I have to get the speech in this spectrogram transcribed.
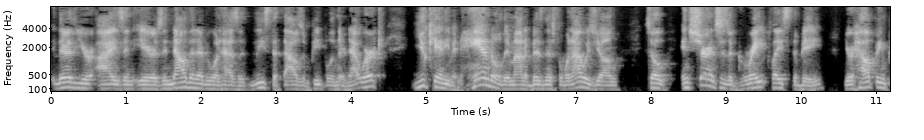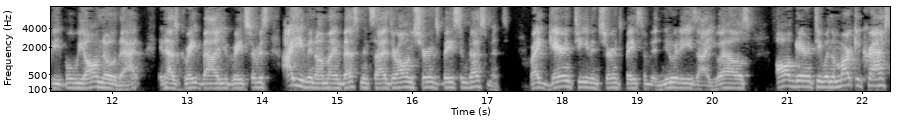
They're your eyes and ears. And now that everyone has at least a thousand people in their network, you can't even handle the amount of business from when I was young. So insurance is a great place to be. You're helping people. We all know that. It has great value, great service. I even on my investment side, they're all insurance-based investments, right? Guaranteed insurance-based annuities, IULs, all guaranteed. When the market crashed,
